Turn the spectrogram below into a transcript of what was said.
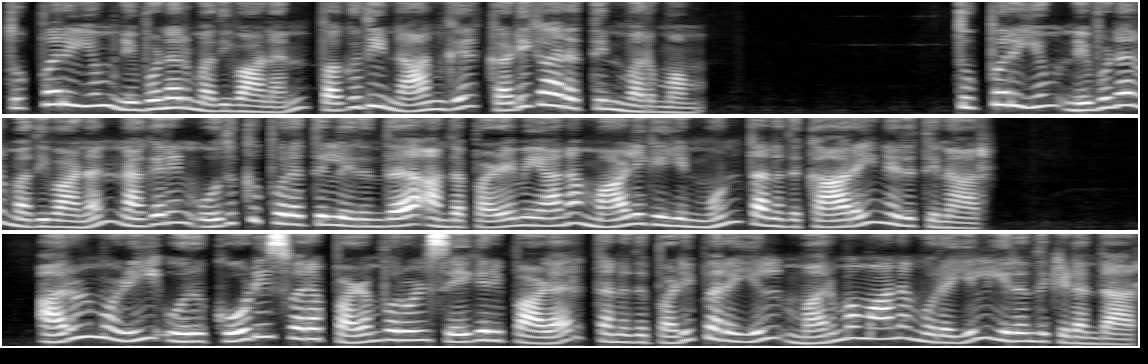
துப்பறியும் நிபுணர் மதிவாணன் பகுதி நான்கு கடிகாரத்தின் மர்மம். துப்பறியும் நிபுணர் மதிவாணன் நகரின் ஒதுக்குப்புறத்தில் இருந்த அந்த பழமையான மாளிகையின் முன் தனது காரை நிறுத்தினார். அருள்மொழி ஒரு கோடீஸ்வர பழம்பொருள் சேகரிப்பாளர் தனது படிப்பறையில் மர்மமான முறையில் இறந்து கிடந்தார்.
